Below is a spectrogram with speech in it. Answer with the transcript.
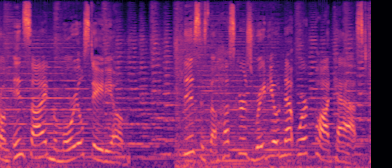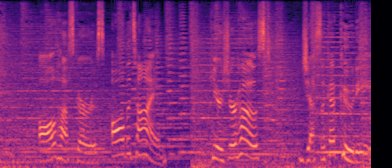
from inside Memorial Stadium. This is the Huskers Radio Network podcast. All Huskers, all the time. Here's your host, Jessica Coody.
